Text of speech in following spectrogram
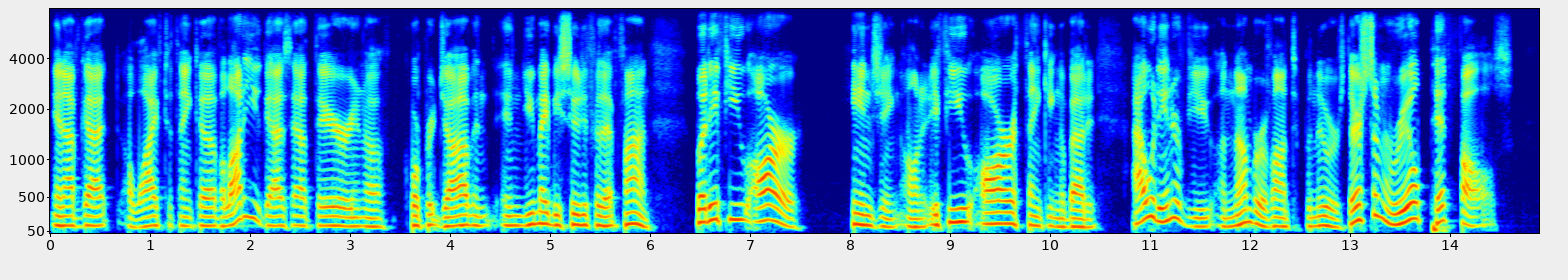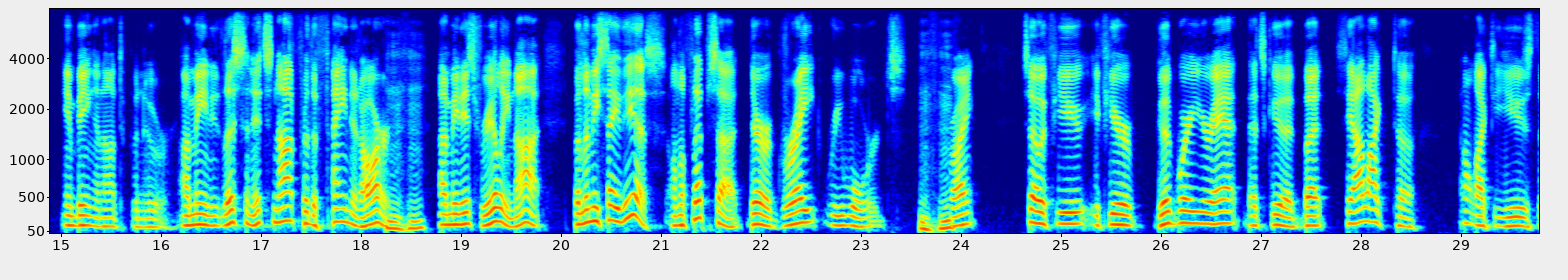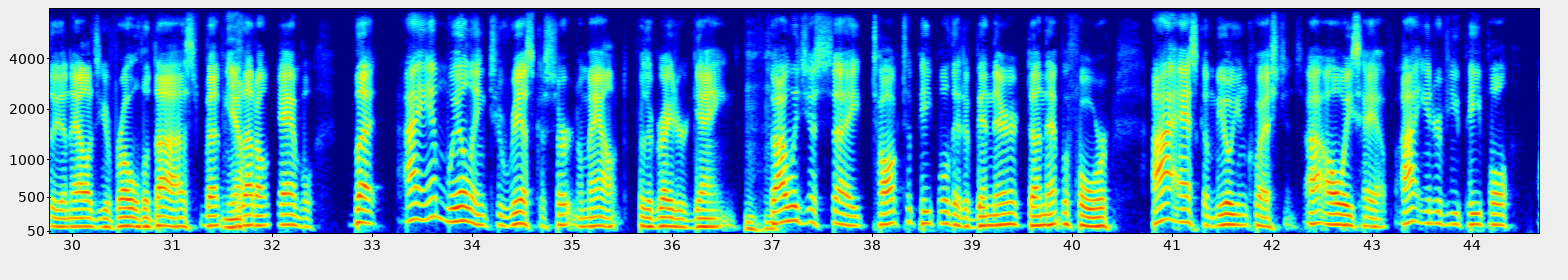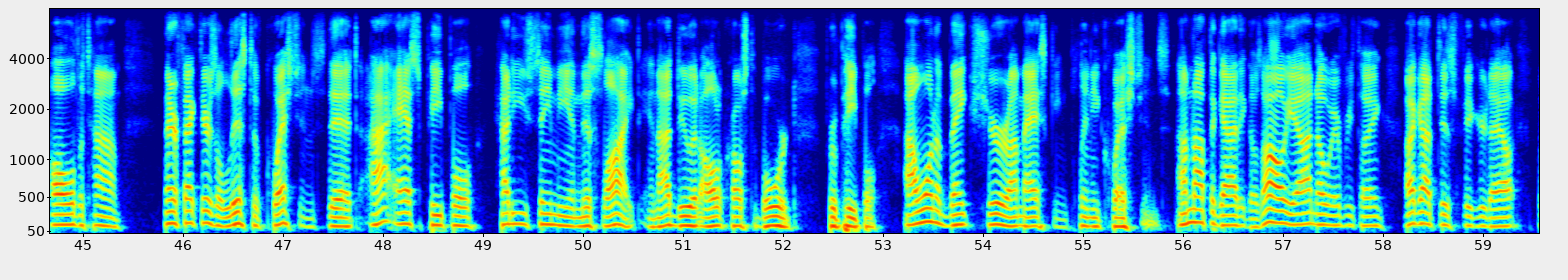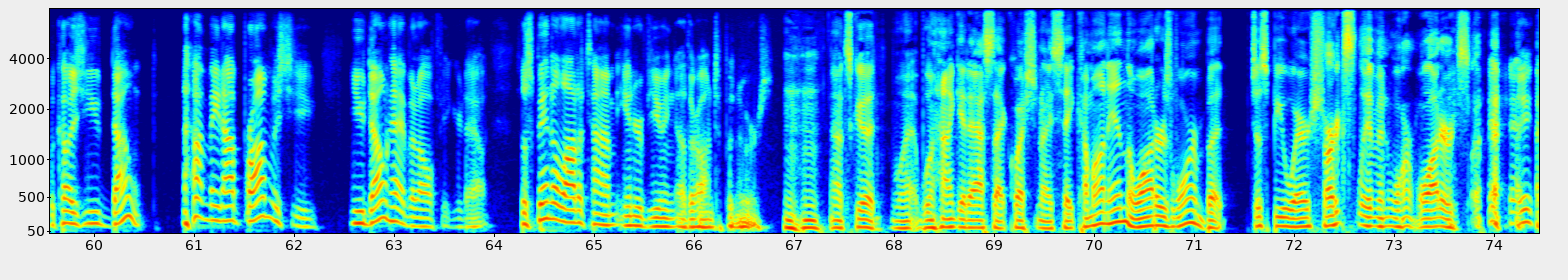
And I've got a wife to think of. A lot of you guys out there in a corporate job and, and you may be suited for that fine. But if you are hinging on it, if you are thinking about it, I would interview a number of entrepreneurs. There's some real pitfalls in being an entrepreneur. I mean, listen, it's not for the faint at heart. Mm-hmm. I mean, it's really not. But let me say this on the flip side, there are great rewards Mm-hmm. right? So if you if you're good where you're at, that's good. But see, I like to I don't like to use the analogy of roll the dice, but because Yeah. I don't gamble. But I am willing to risk a certain amount for the greater gain. Mm-hmm. So I would just say talk to people that have been there, done that before. I ask a million questions. I always have. I interview people all the time. Matter of fact, there's a list of questions that I ask people, how do you see me in this light? And I do it all across the board for people. I want to make sure I'm asking plenty questions. I'm not the guy that goes, "Oh yeah, I know everything. I got this figured out," because you don't. I mean, I promise you, you don't have it all figured out. So spend a lot of time interviewing other entrepreneurs. Mm-hmm. That's good. When, when I get asked that question, I say, "Come on in. The water's warm, but just beware. Sharks live in warm waters." They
